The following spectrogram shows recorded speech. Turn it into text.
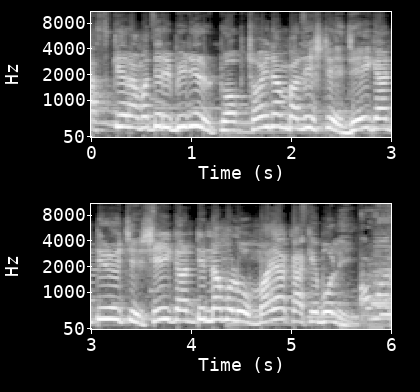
আজকের আমাদের ভিডিওর টপ ছয় নাম্বার লিস্টে যেই গানটি রয়েছে, সেই গানটির নাম হলো মায়া কাকে বলে? আমার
